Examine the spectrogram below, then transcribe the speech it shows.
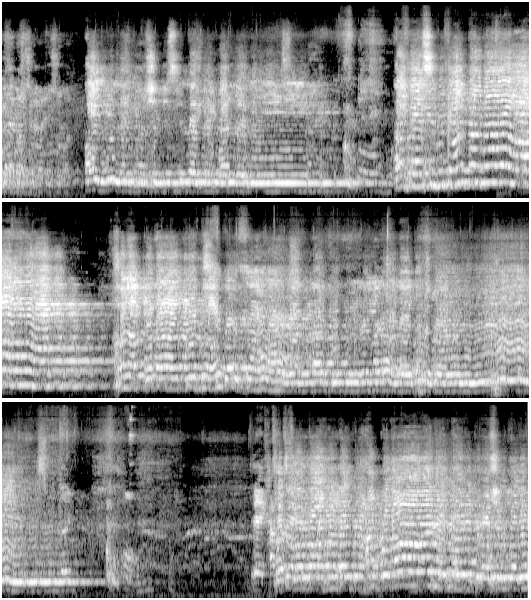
أعوذ بالله من الشيطان بسم الله الرحمن الرحيم أفحسبت أنما خلقناكم عبثا وأنكم إلينا لا ترجعون فتح الله الغيب الحق لا إله إلا شرك له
